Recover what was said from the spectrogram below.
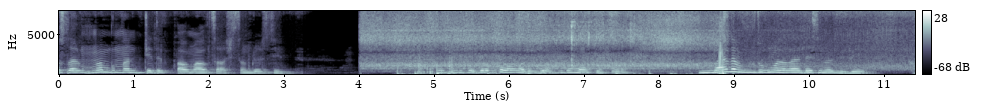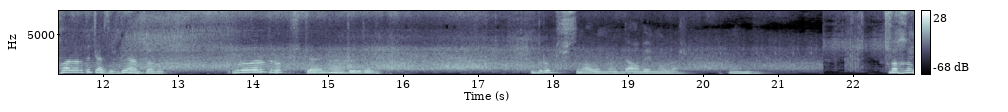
Dostlarım ben bundan gidip almalı çalışsam gözleyeyim. Nasıl bir şey drop'u tamamladım. Drop'u da hayat yaşıyorum. Ben de vurduğum neredeyse ölmedi. Karardı kesildi yani sonu. Buralara drop düştü. Ha geride. Drop düşsün alın bende AVM var. Amin. Bakın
